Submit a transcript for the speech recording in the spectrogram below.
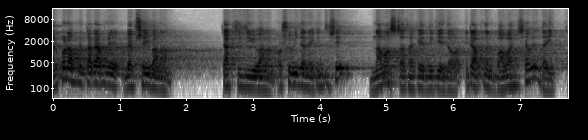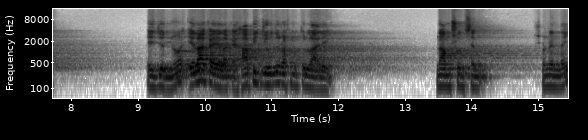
এরপর আপনি তারা আপনি ব্যবসায়ী বানান, চাকরিজীবী বানান, অসুবিধা নেই। কিন্তু সে নামাজটা তাকে দিকে দেওয়া, এটা আপনার বাবা হিসাবে দায়িত্ব। এই জন্য এলাকায় এলাকায় হাফিজ জহুদুর রহমতুল্লাহ আলী নাম শুনছেন, শোনেন নাই?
